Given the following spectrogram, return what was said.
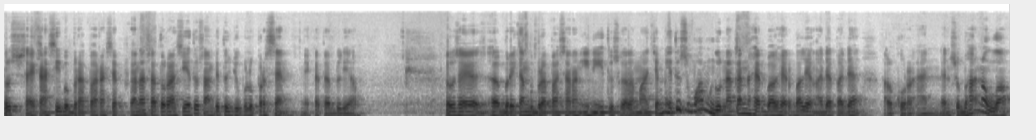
Terus saya kasih beberapa resep. Karena saturasi itu sampai 70% ya kata beliau lalu saya uh, berikan beberapa saran ini itu segala macam. Itu semua menggunakan herbal-herbal yang ada pada Al-Quran. Dan subhanallah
